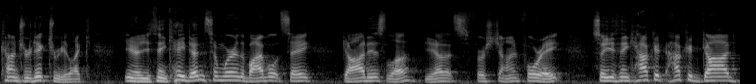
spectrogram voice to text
contradictory. Like, you know, you think, hey, doesn't somewhere in the Bible it say God is love? Yeah, that's 1 John 4 8. So you think, how could, how could God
